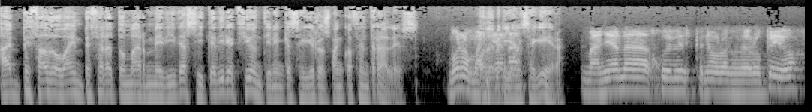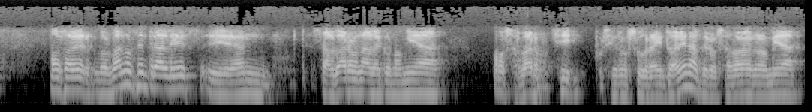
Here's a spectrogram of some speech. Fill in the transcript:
ha empezado o va a empezar a tomar medidas y qué dirección tienen que seguir los bancos centrales. Bueno, mañana, deberían seguir. Mañana jueves tenemos el Banco Europeo Vamos a ver, los bancos centrales eh, han, salvaron a la economía, vamos, salvaron, sí, pusieron su granito de arena, pero salvaron a la economía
